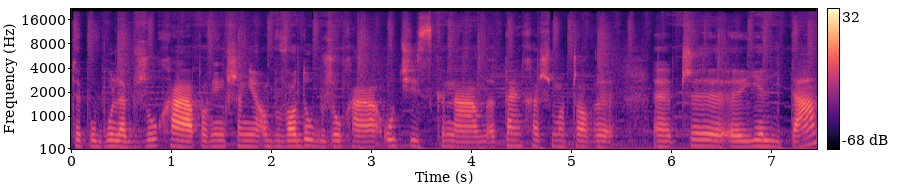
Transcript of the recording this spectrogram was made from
typu bóle brzucha, powiększenie obwodu brzucha, ucisk na pęcherz moczowy czy jelita,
